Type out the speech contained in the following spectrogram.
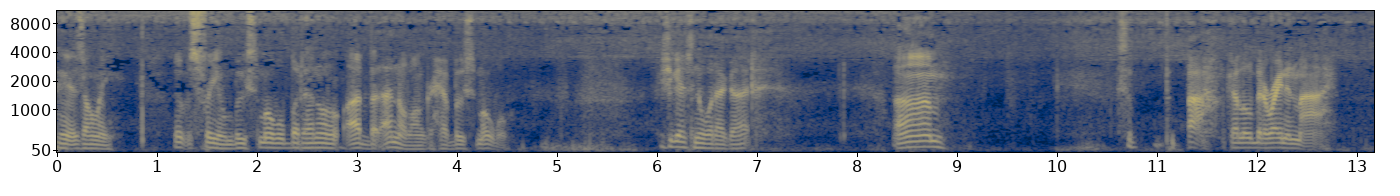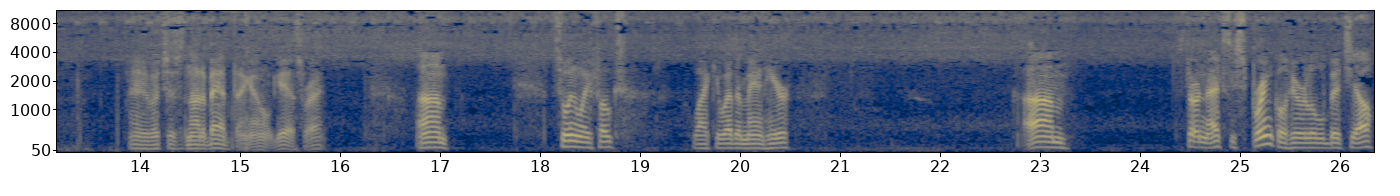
it was only it was free on Boost Mobile, but I know I, but I no longer have Boost Mobile. Cause you guys know what I got. Um, so ah, got a little bit of rain in my eye, hey, which is not a bad thing, I don't guess, right? Um, so anyway, folks, wacky weather man here. Um, starting to actually sprinkle here a little bit, y'all.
